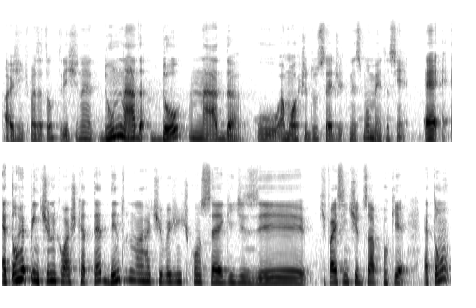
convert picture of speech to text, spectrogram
Ai, gente, mas é tão triste, né? Do nada, do nada, o, a morte do Cedric nesse momento, assim. É, é tão repentino que eu acho que até dentro da narrativa a gente consegue dizer que faz sentido, sabe? Porque é tão,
